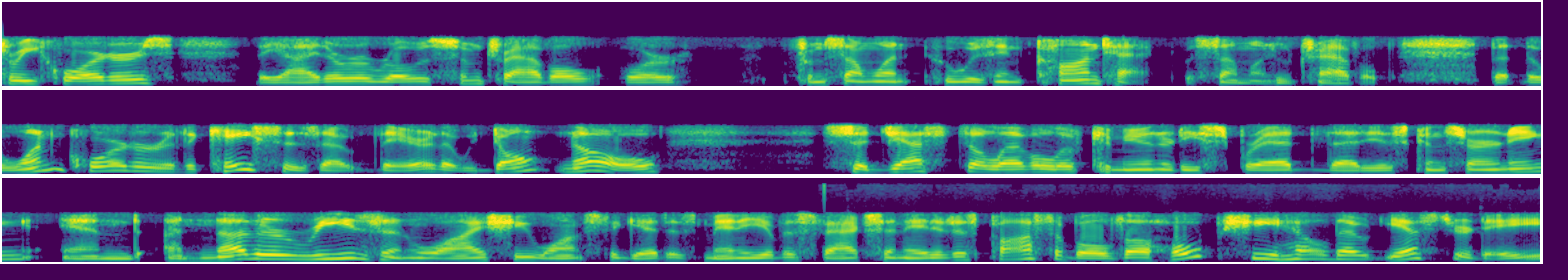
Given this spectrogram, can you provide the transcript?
three quarters, they either arose from travel or from someone who was in contact with someone who traveled. But the one quarter of the cases out there that we don't know suggests a level of community spread that is concerning, and another reason why she wants to get as many of us vaccinated as possible. The hope she held out yesterday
